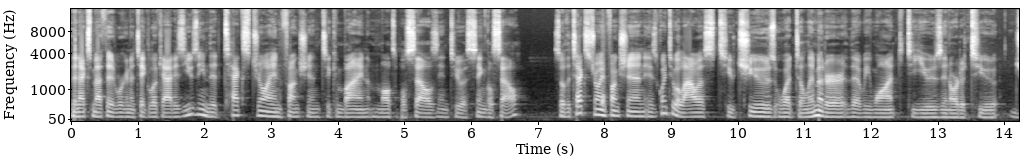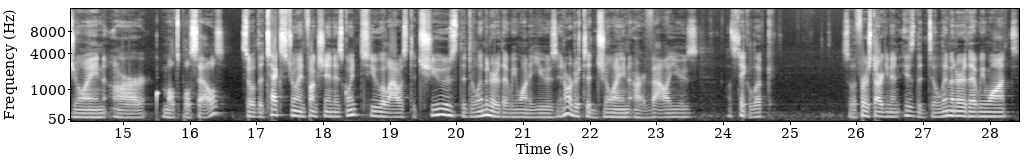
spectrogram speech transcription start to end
The next method we're going to take a look at is using the text join function to combine multiple cells into a single cell. So the text join function is going to allow us to choose what delimiter that we want to use in order to join our multiple cells. So the text join function is going to allow us to choose the delimiter that we want to use in order to join our values. Let's take a look. So the first argument is the delimiter that we want.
